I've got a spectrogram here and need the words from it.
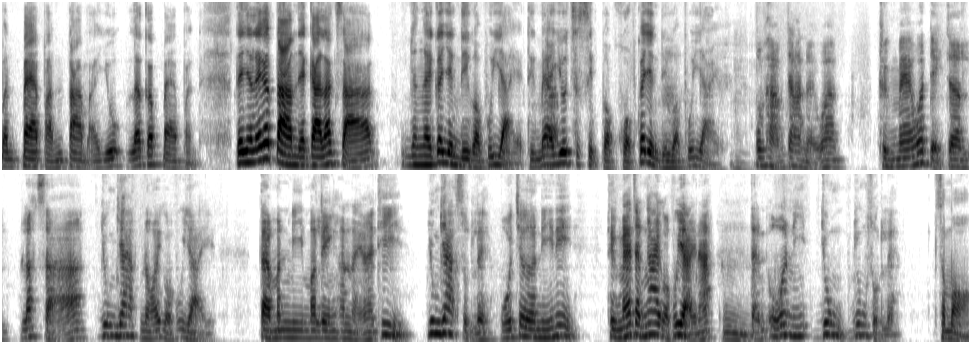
มันแปรผันตามอายุแล้วก็แปรผัน แต่อย่างไรก็ตามเนี่ยการรักษา ยังไงก็ยังดีกว่าผู้ใหญ่ ถึงแม้อายุสิบกว่าขวบก็ยังดีกว่าผู้ใหญ่ ผมถามอาจารย์หน่อยว่า ถึงแม้ว่าเด็กจะรักษายุ่งยากน้อยกว่าผู้ใหญ่ แต่มันมีมะเร็งอันไหนไหมที่ยุ่งยากสุดเลยโอ้เจออันนี้นี่ถึงแม้จะง่ายกว่าผู้ใหญ่นะอืม แต่โอ้อันนี้ยุ่งยุ่งสุดเลย สมอง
